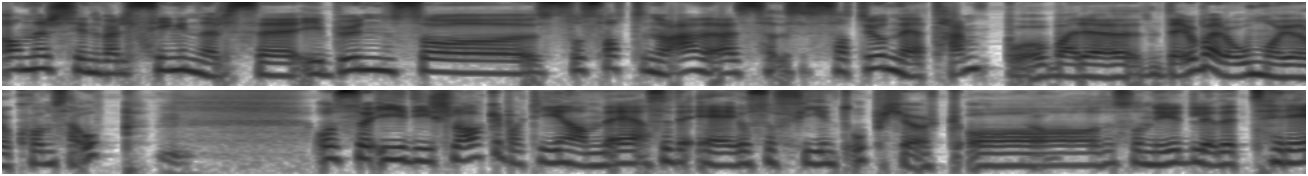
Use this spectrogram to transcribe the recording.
Anders sin velsignelse i bunn, så, så satte nå jeg, jeg satte jo ned tempoet og bare Det er jo bare om å gjøre å komme seg opp. Og så i de slake partiene, det er, altså det er jo så fint oppkjørt og så nydelig. Det er tre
